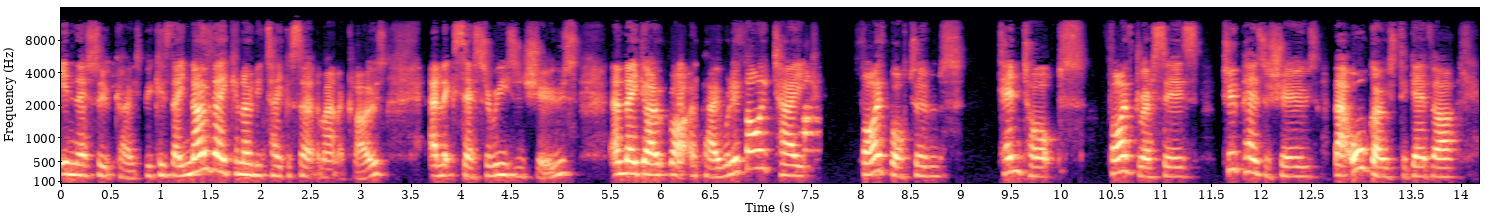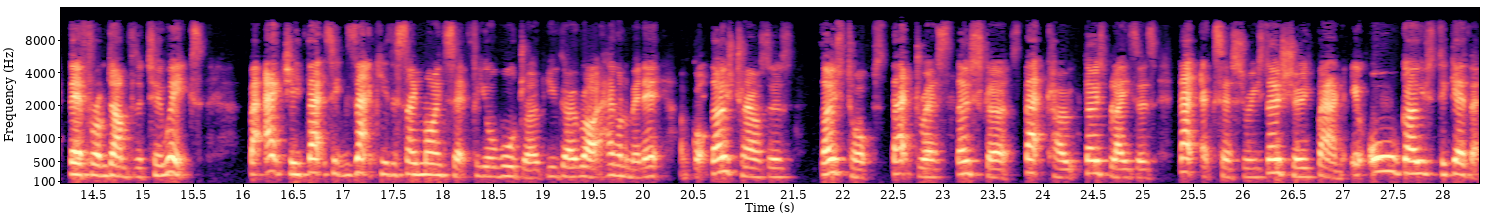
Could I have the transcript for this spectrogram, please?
in their suitcase because they know they can only take a certain amount of clothes and accessories and shoes. And they go right okay well if i take five bottoms 10 tops five dresses two pairs of shoes that all goes together therefore i'm done for the two weeks. But actually that's exactly the same mindset for your wardrobe. You go right hang on a minute. I've got those trousers those tops, that dress, those skirts, that coat, those blazers, that accessories, those shoes, bang, it all goes together.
